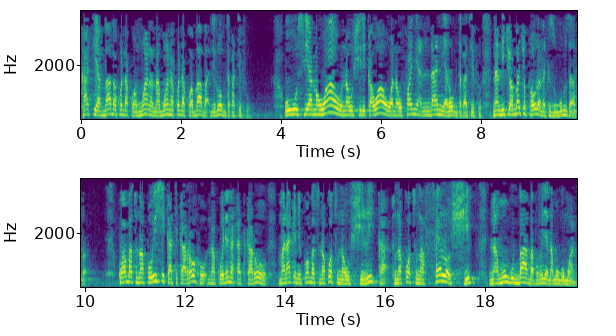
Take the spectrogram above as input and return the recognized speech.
kati ya baba kwenda kwa mwana na mwana kwenda kwa baba ni roho mtakatifu uhusiano wao na ushirika wao wanaofanya ndani ya roho mtakatifu. Na ndicho ambacho paulo anakizungumza hapa. Kwamba tunapoishi katika roho na kuenenda katika roho maanaake ni kwamba tunakuwa tuna ushirika tunakuwa tuna fellowship na mungu baba pamoja na mungu mwana.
